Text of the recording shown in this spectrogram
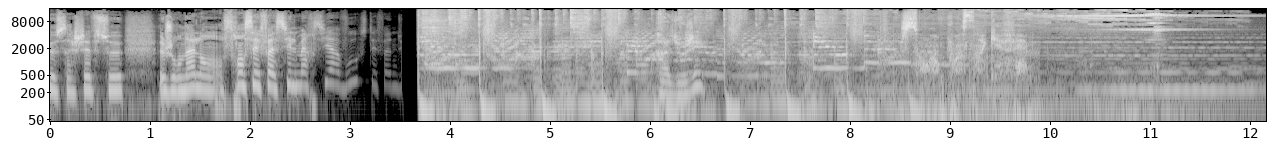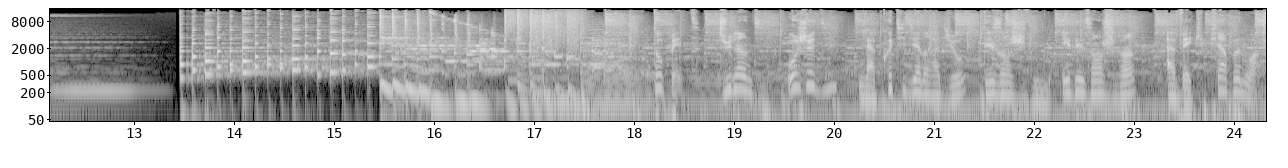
que s'achève ce journal en français facile. Merci à vous, Stéphane. Radio G. 101.5 FM. Topette, du lundi au jeudi, la quotidienne radio des Angevines et des Angevins avec Pierre Benoît.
